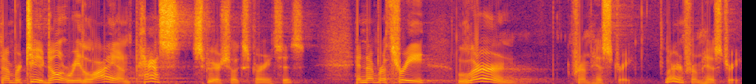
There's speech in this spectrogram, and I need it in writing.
Number two, don't rely on past spiritual experiences. And number three, learn from history. Learn from history.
